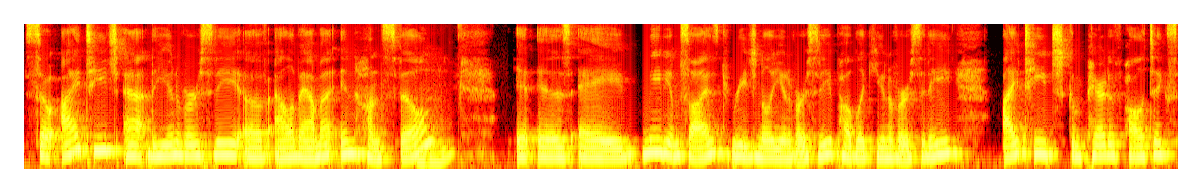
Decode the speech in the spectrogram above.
So I teach at the University of Alabama in Huntsville. Mm-hmm. It is a medium sized regional university, public university. I teach comparative politics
